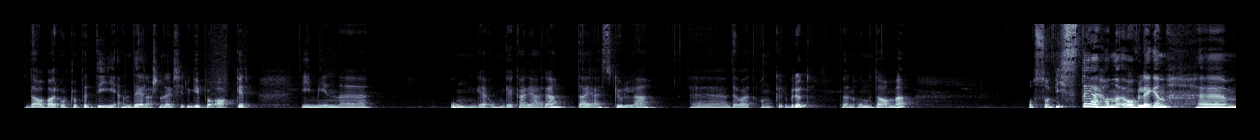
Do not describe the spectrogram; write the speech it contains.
Da var ortopedi en del av generell kirurgi på Aker i min uh, unge, unge karriere. Da jeg skulle uh, Det var et ankelbrudd på en ung dame. Og så visste jeg Han overlegen uh,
